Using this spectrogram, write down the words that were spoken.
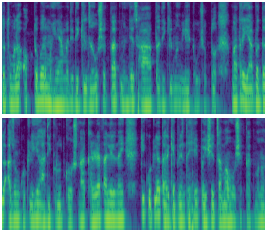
तर तर तुम्हाला ऑक्टोबर महिन्यामध्ये देखील जाऊ शकतात. म्हणजेच हा हप्ता देखील मग लेट होऊ शकतो. मात्र याबद्दल अजून कुठलीही अधिकृत घोषणा करण्यात आलेली नाही की कुठल्या तारखेपर्यंत हे पैसे जमा होऊ शकतात म्हणून.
